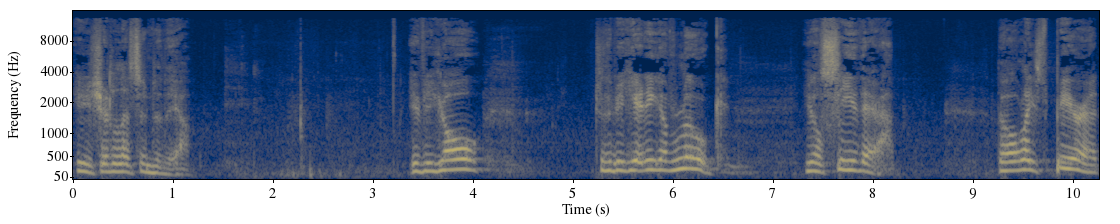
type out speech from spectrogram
You should listen to them. If you go to the beginning of Luke, you'll see that. The Holy Spirit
